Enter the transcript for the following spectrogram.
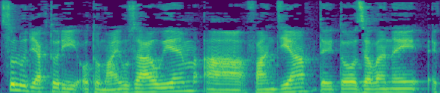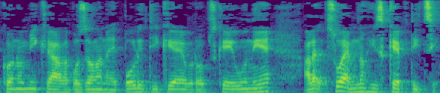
Sú ľudia, ktorí o to majú záujem a fandia tejto zelenej ekonomike alebo zelenej politike Európskej únie, ale sú aj mnohí skeptici.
